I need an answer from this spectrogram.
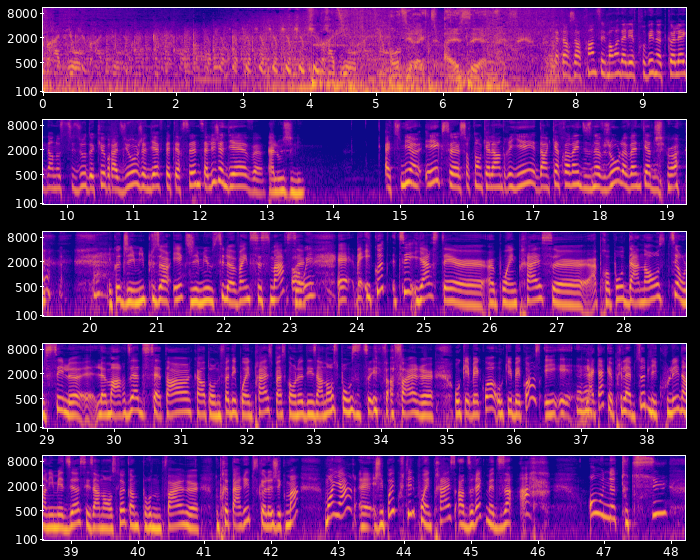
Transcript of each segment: Cube Radio. Cube Radio. En direct à LCN. 14h30, c'est le moment d'aller retrouver notre collègue dans nos studios de Cube Radio, Geneviève Peterson. Salut Geneviève. Allô Julie. As-tu mis un X sur ton calendrier dans 99 jours, le 24 juin? Écoute, j'ai mis plusieurs X. J'ai mis aussi le 26 mars. Ah oui? Euh, ben écoute, tu sais, hier c'était euh, un point de presse euh, à propos d'annonces. Tu sais, on le sait le, le mardi à 17h quand on nous fait des points de presse parce qu'on a des annonces positives à faire aux Québécois, aux Québécoises. Et, mm-hmm. la CAQ a pris l'habitude de les couler dans les médias ces annonces-là comme pour nous faire nous préparer psychologiquement. Moi hier, j'ai pas écouté le point de presse en direct me disant ah on a tout su.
